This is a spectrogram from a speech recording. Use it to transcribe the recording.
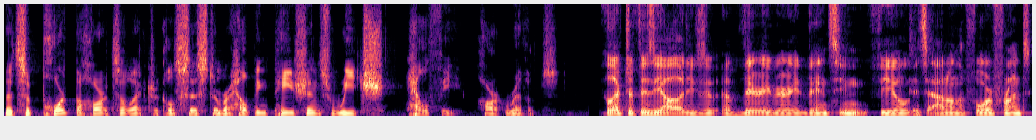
that support the heart's electrical system are helping patients reach healthy heart rhythms. Electrophysiology is a, a, very, very advancing field. It's out on the forefront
